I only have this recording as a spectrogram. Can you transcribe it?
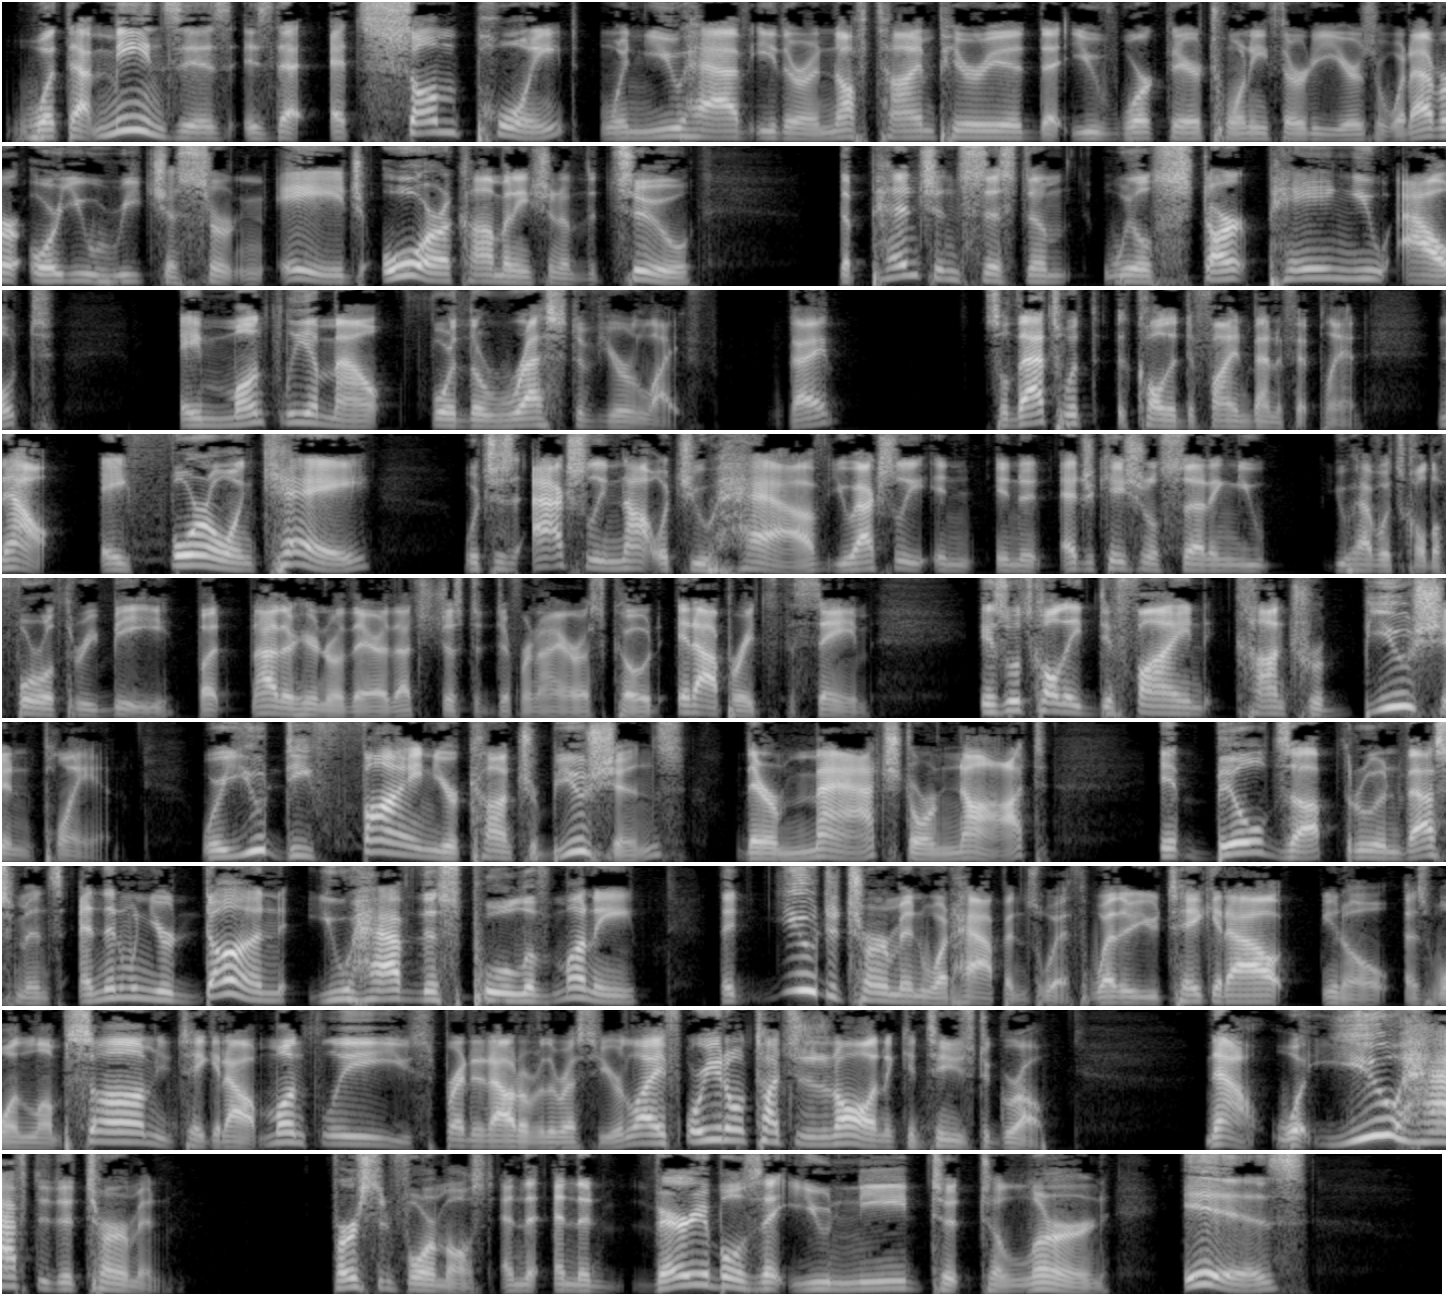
What that means is is that at some point when you have either enough time period that you've worked there 20, 30 years or whatever or you reach a certain age or a combination of the two, the pension system will start paying you out a monthly amount for the rest of your life. Okay? So that's what's called a defined benefit plan. Now, a 401k which is actually not what you have. You actually in in an educational setting you you have what's called a 403b, but neither here nor there. That's just a different IRS code. It operates the same. Is what's called a defined contribution plan, where you define your contributions, they're matched or not. It builds up through investments, and then when you're done, you have this pool of money that you determine what happens with. Whether you take it out, you know, as one lump sum, you take it out monthly, you spread it out over the rest of your life, or you don't touch it at all and it continues to grow. Now, what you have to determine first and foremost, and the, and the variables that you need to, to learn is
